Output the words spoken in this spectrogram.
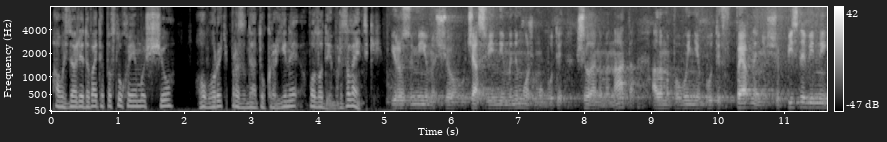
А ось далі давайте послухаємо, що говорить президент України Володимир Зеленський. І розуміємо, що у час війни ми не можемо бути членами НАТО, але ми повинні бути впевнені, що після війни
